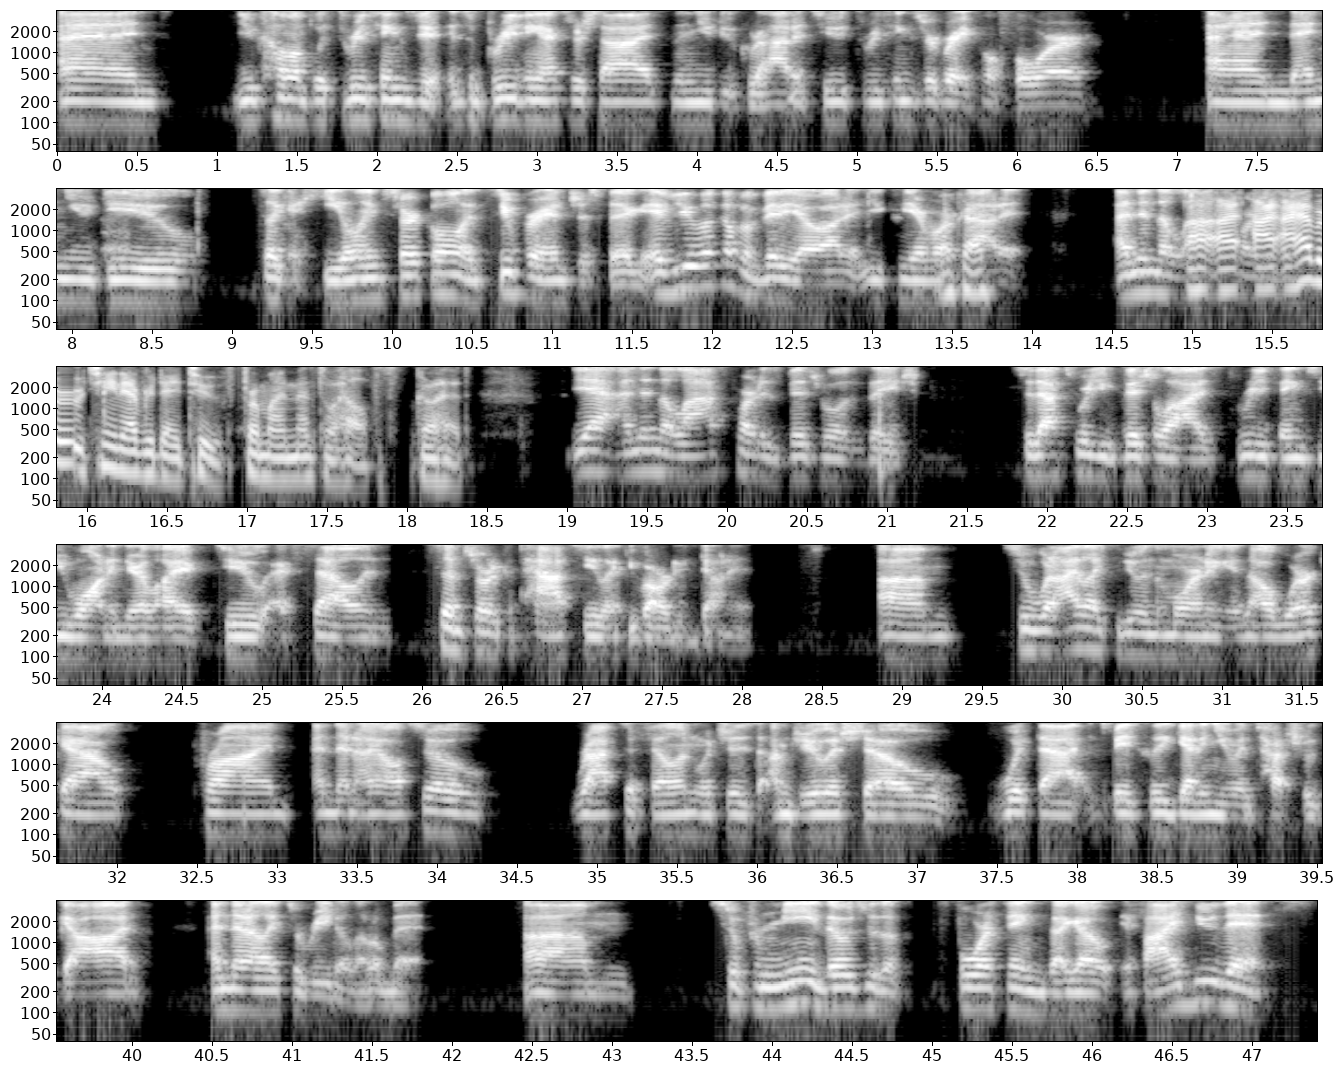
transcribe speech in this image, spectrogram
and you come up with three things. It's a breathing exercise. And then you do gratitude, three things you're grateful for, and then you do. It's like a healing circle. It's super interesting. If you look up a video on it, you can hear more Okay. about it. And then the last I, part I i have a routine every day too for my mental health So go ahead Yeah, and then the last part is visualization. So that's where you visualize three things you want in your life to excel in some sort of capacity, like you've already done it. Um, so what I like to do in the morning is I'll work out, prime, and then I also wrap tefillin, which is I'm Jewish, so with that, it's basically getting you in touch with God. And then I like to read a little bit. Um, so for me, those are the four things I go, if I do this,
